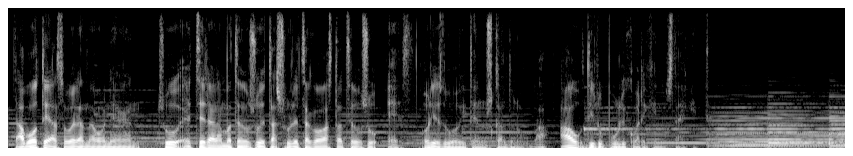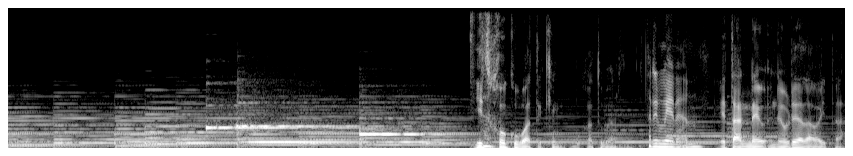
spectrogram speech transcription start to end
eta botea zoberan dagoenean, zu etxera eramaten duzu eta zuretzako gastatze duzu, ez, hori ez du egiten Euskaldunok, ba, hau diru publikoarekin ez da egiten. Itz joku batekin bukatu behar dut. Primeran. Eta ne, neurea da baita.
